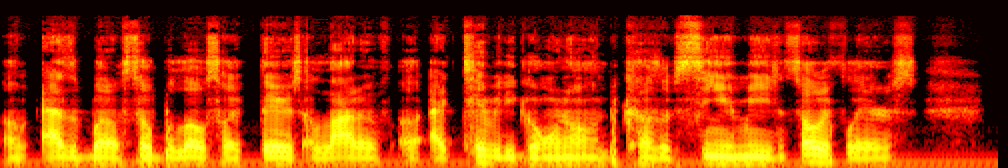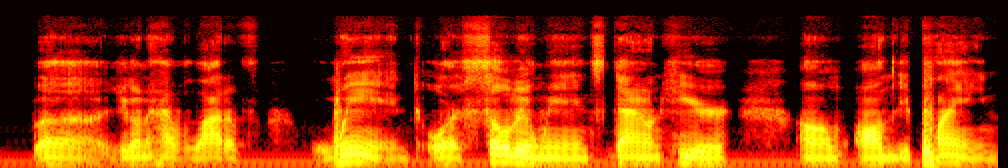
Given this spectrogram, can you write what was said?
um, as above, so below. So if there's a lot of uh, activity going on because of CMEs and solar flares, uh, you're gonna have a lot of wind or solar winds down here um, on the plane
